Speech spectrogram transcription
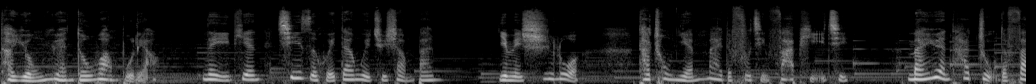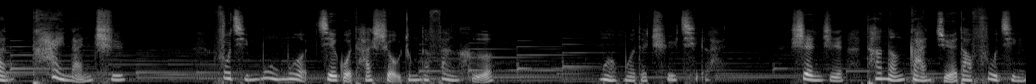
他永远都忘不了那一天，妻子回单位去上班，因为失落，他冲年迈的父亲发脾气，埋怨他煮的饭太难吃。父亲默默接过他手中的饭盒。默默的吃起来，甚至他能感觉到父亲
